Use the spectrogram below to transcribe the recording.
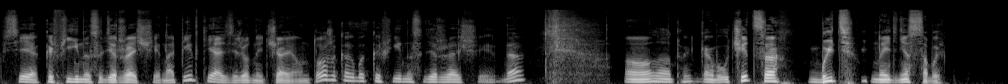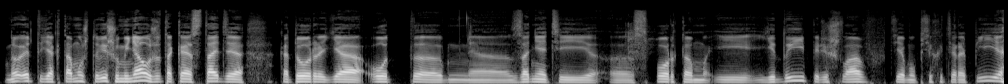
все кофеиносодержащие напитки, а зеленый чай, он тоже как бы кофеиносодержащий, да? Вот, как бы учиться быть наедине с собой. Но это я к тому, что, видишь, у меня уже такая стадия, которая от э, э, занятий э, спортом и еды перешла в тему психотерапии,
